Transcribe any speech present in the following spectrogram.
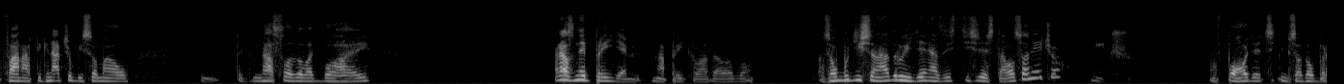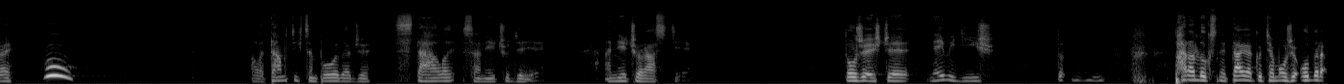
fanatik, na čo by som mal tak nasledovať Boha, hej. Raz neprídem, napríklad, alebo zobudíš sa na druhý deň a zistíš, že stalo sa niečo? Nič. No v pohode, cítim sa dobre. Uh, ale tam ti chcem povedať, že stále sa niečo deje a niečo rastie. To, že ešte nevidíš, to, paradoxne tak, ako ťa môže odra,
